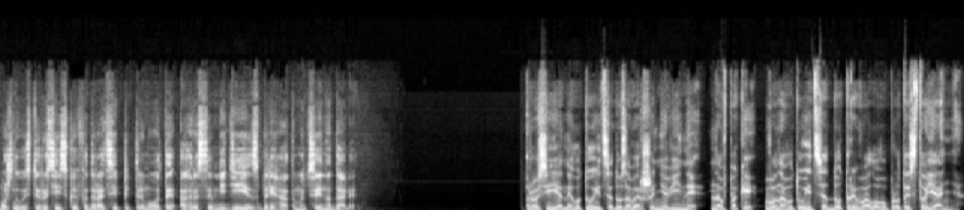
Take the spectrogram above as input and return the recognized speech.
можливості Російської Федерації підтримувати агресивні дії зберігатимуться і надалі. Росія не готується до завершення війни. Навпаки, вона готується до тривалого протистояння.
